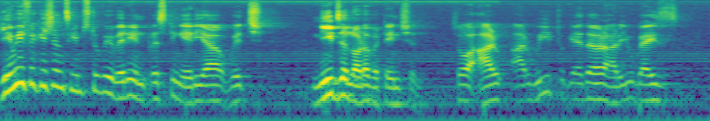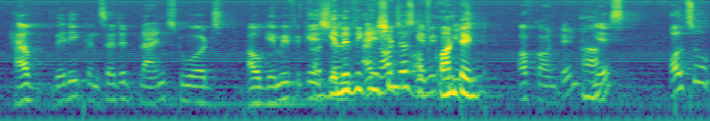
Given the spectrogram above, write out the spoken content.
Gamification seems to be a very interesting area which needs a lot of attention. So are, are we together, are you guys have very concerted plans towards how gamification, and not gamification just of gamification content. of content, Uh. yes. Also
